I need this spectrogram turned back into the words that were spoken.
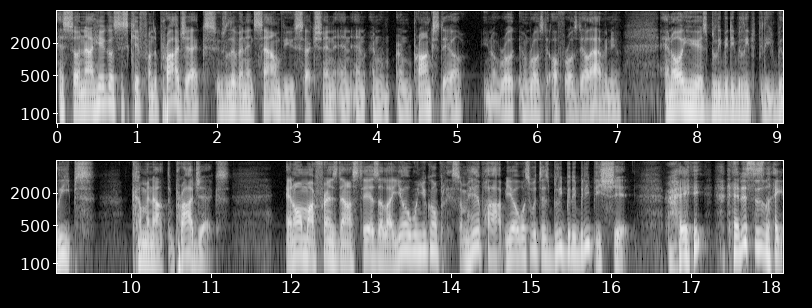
And so now here goes this kid from the projects who's living in Soundview section in in, in, in Bronxdale, you know, in Rosedale, off Rosedale Avenue, and all you hear is bleepity bleep bleep bleeps coming out the projects. And all my friends downstairs are like, yo, when you gonna play some hip hop? Yo, what's with this bleepity bleepy shit? Right? And this is like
